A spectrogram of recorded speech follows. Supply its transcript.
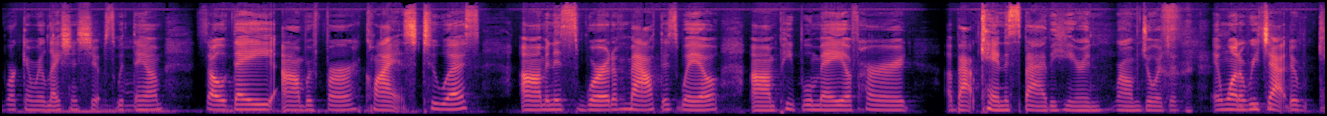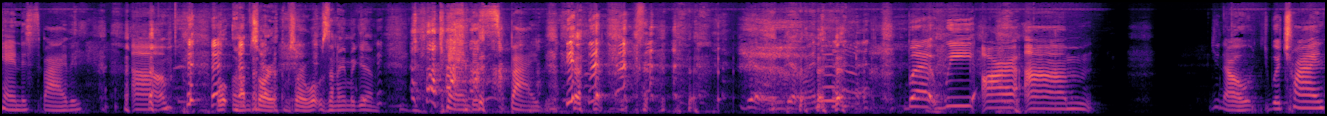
working relationships with them, so they um, refer clients to us, um, and it's word of mouth as well. Um, people may have heard about Candace Spivey here in Rome, Georgia, and want to reach out to Candace Spivey. Um, Well, I'm sorry. I'm sorry. What was the name again? Candace Spivey. good, good one. but we are, um, you know, we're trying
